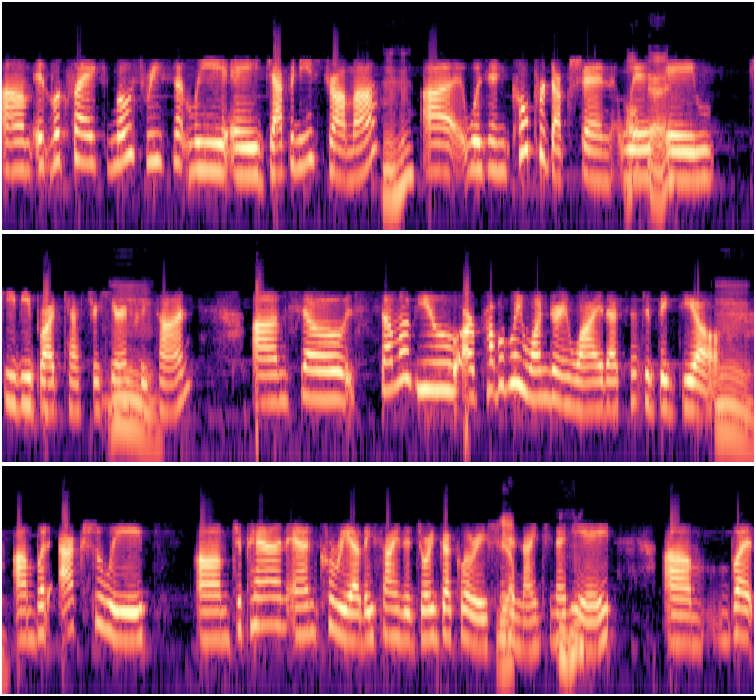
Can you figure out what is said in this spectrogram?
Um, it looks like most recently a Japanese drama mhm. uh, was in co-production with Okay. TV broadcaster here in Mm. Busan. Um, so some of you are probably wondering why that's such a big deal. Mm. Um, but actually, um, Japan and Korea they signed a joint declaration Yep. in 1998. Um, but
